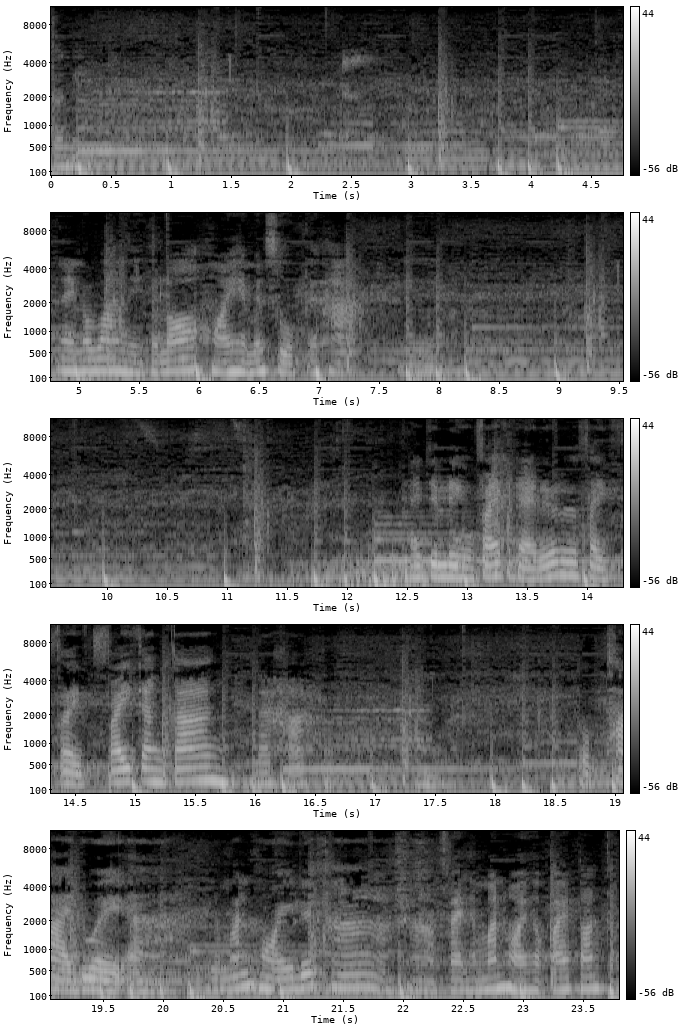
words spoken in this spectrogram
ตัวนี้ ในระหว่างนี้ก็ล่อหอยให้มันสุกเลยค่ะให้จะเล็งไฟกระไดเรื่อยๆไฟไฟไฟกลางๆนะคะตบถ่ายด้วยอ่าน้ำมันหอยด้วยค่ะอ่าใส่น้ำมันหอยเข้าไปตอนกับ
